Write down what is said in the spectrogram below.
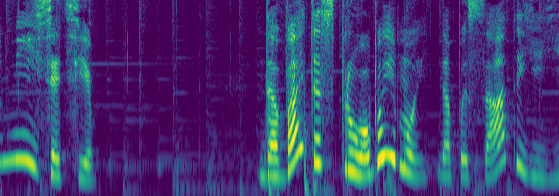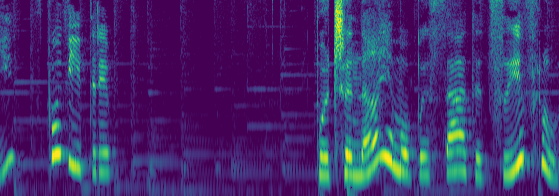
місяців. Давайте спробуємо написати її в повітрі. Починаємо писати цифру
